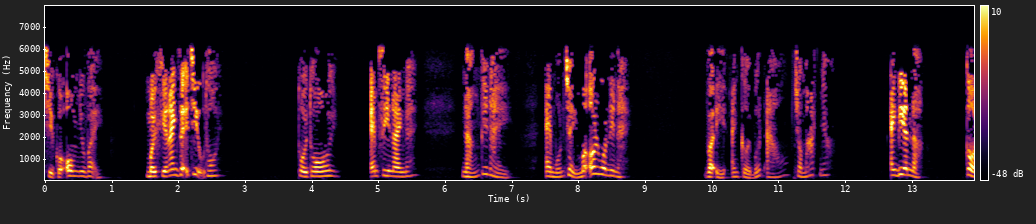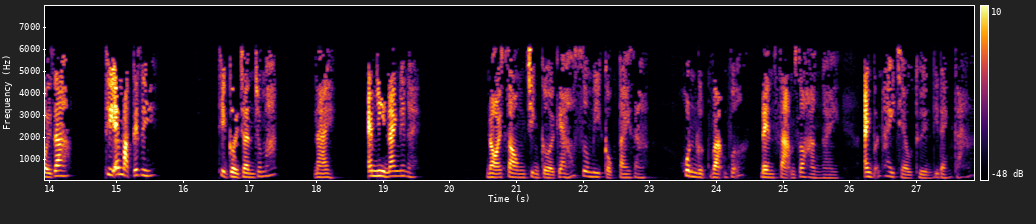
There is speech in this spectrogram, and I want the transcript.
Chỉ có ôm như vậy mới khiến anh dễ chịu thôi. Thôi thôi, em xin anh đấy. Nắng thế này, em muốn chảy mỡ luôn đây này. Vậy anh cởi bớt áo cho mát nhé. Anh điên à? Cởi ra, thì em mặc cái gì? Thì cởi trần cho mát. Này, em nhìn anh đây này. Nói xong, Trình cởi cái áo sơ mi cộc tay ra. Khuôn ngực vạm vỡ, đèn sạm do hàng ngày, anh vẫn hay chèo thuyền đi đánh cá.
